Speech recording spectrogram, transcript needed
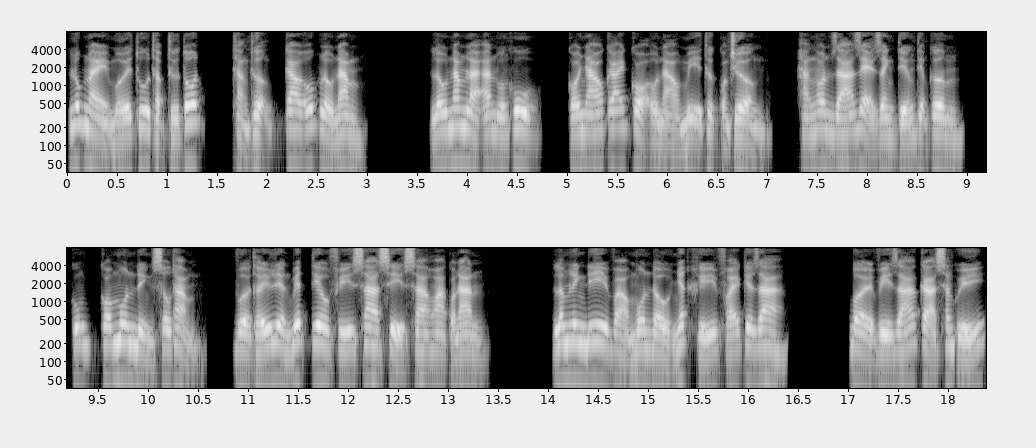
lúc này mới thu thập thứ tốt, thẳng thượng cao ốc lầu năm. Lầu năm là ăn uống khu, có nháo cái cỏ ồn ào mỹ thực quảng trường, hàng ngon giá rẻ danh tiếng tiệm cơm, cũng có môn đỉnh sâu thẳm, vừa thấy liền biết tiêu phí xa xỉ xa hoa quán ăn. Lâm Linh đi vào môn đầu nhất khí phái kia ra. Bởi vì giá cả sang quý,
